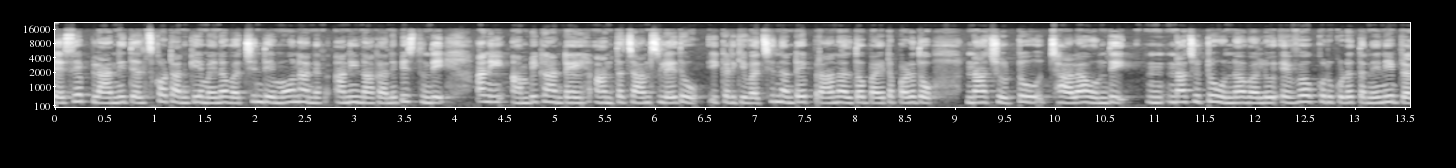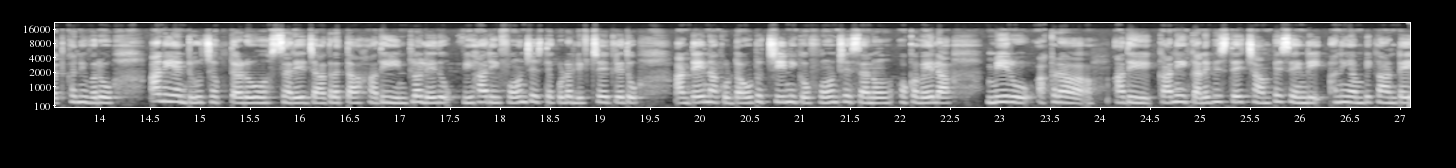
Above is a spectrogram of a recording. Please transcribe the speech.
చేసే ప్లాన్ని తెలుసుకోవటానికి ఏమైనా వచ్చిందేమో నా అని నాకు అనిపిస్తుంది అని అంబిక అంటే అంత ఛాన్స్ లేదు. ఇక్కడికి వచ్చిందంటే ప్రాణాలతో బయటపడదు. నా చుట్టూ చాలా ఉంది. నా చుట్టూ ఉన్న వాళ్ళు ఎవరో ఒక్కరు కూడా తనని బ్రతకనివ్వరు అని అంటూ చెప్తాడు. సరే జాగ్రత్త. అది ఇంట్లో లేదు. విహారీ ఫోన్ చేస్తే కూడా లిఫ్ట్ చేయట్లేదు. అంటే నాకు డౌట్ వచ్చి నీకు ఫోన్ చేశాను. ఒకవేళ మీరు అక్కడ అది కానీ కనిపిస్తే చంపేసేయండి అని అంబిక అంటే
